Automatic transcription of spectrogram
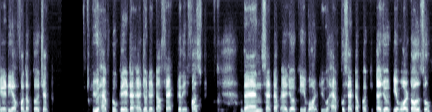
ADF for the project. You have to create a Azure Data Factory first, then set up Azure Key Vault. You have to set up a Azure Key Vault also,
